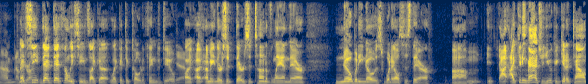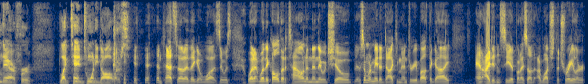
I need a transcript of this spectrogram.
I'm, I'm that, see, that definitely seems like a like a Dakota thing to do. Yeah. I, I, I mean, there's a there's a ton of land there. Nobody knows what else is there. Um, I, I can imagine you could get a town there for like 10 20 dollars and that's what i think it was it was what, what they called it a town and then they would show someone made a documentary about the guy and i didn't see it but i saw i watched the trailer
